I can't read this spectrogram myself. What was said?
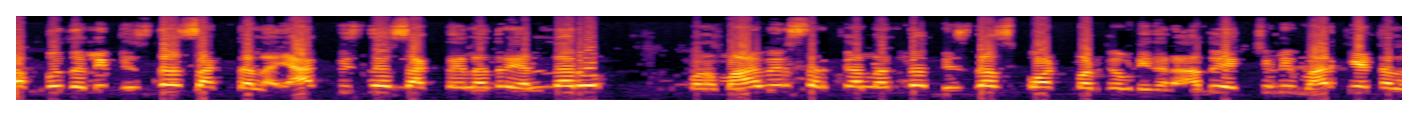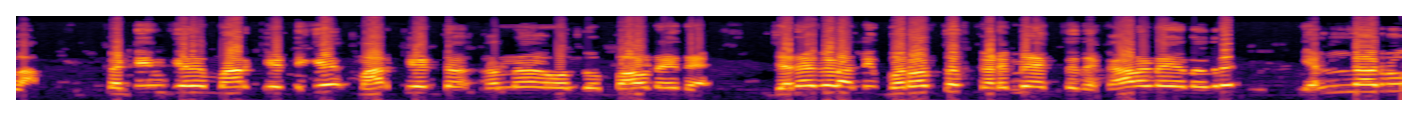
ಹಬ್ಬದಲ್ಲಿ ಬಿಸ್ನೆಸ್ ಆಗ್ತಾ ಇಲ್ಲ. ಯಾಕೆ ಬಿಸ್ನೆಸ್ ಆಗ್ತಾ ಇಲ್ಲ ಅಂದ್ರೆ ಎಲ್ಲರೂ ಮಹಾವೀರ್ ಸರ್ಕಲ್ ಅನ್ನ ಬಿಸ್ನೆಸ್ ಸ್ಪಾಟ್ ಮಾಡ್ಕೊಂಡ್ಬಿಟ್ಟಿದ್ದಾರೆ. ಅದು ಆಕ್ಚುಲಿ ಮಾರ್ಕೆಟ್ ಅಲ್ಲ. ಕಟಿನ್ ಕೆರೆ ಮಾರ್ಕೆಟ್ಗೆ ಮಾರ್ಕೆಟ್ ಅನ್ನೋ ಒಂದು ಭಾವನೆ ಇದೆ. ಜನಗಳು ಅಲ್ಲಿ ಬರೋಂತ ಕಡಿಮೆ ಆಗ್ತಿದೆ. ಕಾರಣ ಏನಂದ್ರೆ ಎಲ್ಲರೂ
